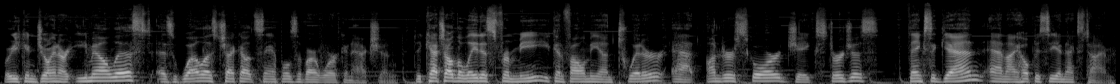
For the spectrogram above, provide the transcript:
where you can join our email list as well as check out samples of our work in action. To catch all the latest from me, you can follow me on Twitter at underscore Jake Sturgis. Thanks again, and I hope to see you next time.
